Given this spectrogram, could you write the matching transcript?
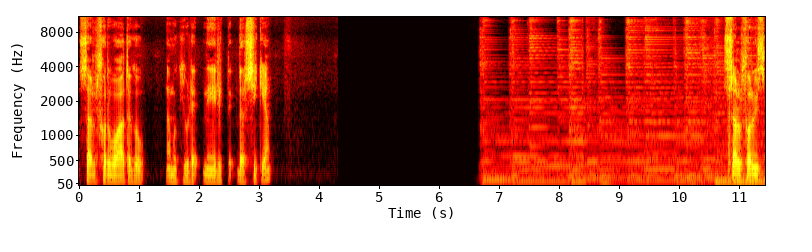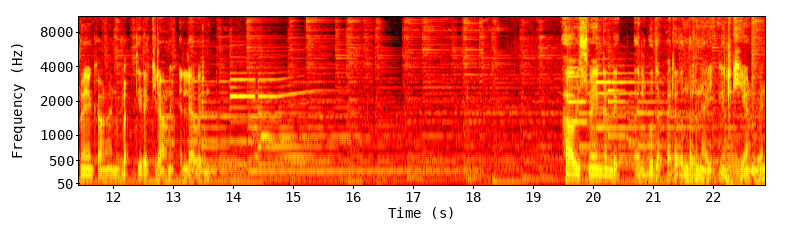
സൾഫർ വാതകവും നമുക്കിവിടെ നേരിട്ട് ദർശിക്കാം. സൾഫർ വിസ്മയം കാണാനുള്ള തിരക്കിലാണ് എല്ലാവരും. ആ വിസ്മയം കണ്ട് അത്ഭുത പരതന്ത്രനായി നിൽക്കുകയാണിവൻ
